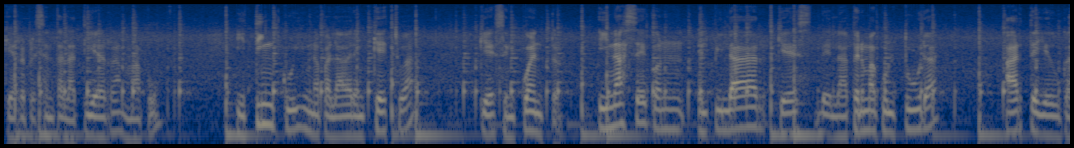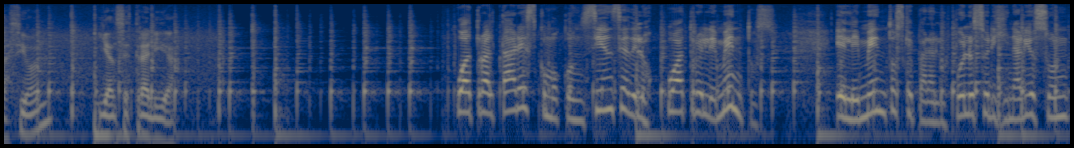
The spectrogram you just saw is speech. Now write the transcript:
que representa la tierra, Mapu, y Tincuy, una palabra en quechua, que es encuentro, y nace con el pilar que es de la permacultura, arte y educación y ancestralidad. Cuatro altares como conciencia de los cuatro elementos, elementos que para los pueblos originarios son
